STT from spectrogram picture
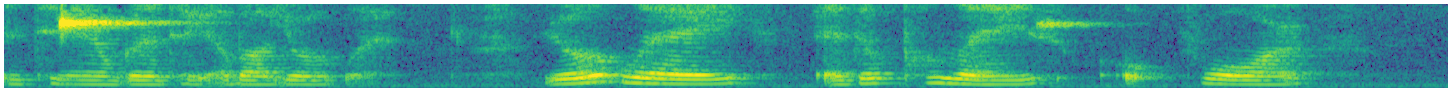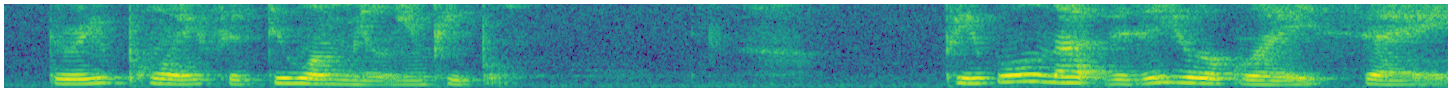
and today I'm going to tell you about Uruguay. Uruguay is a place for 3.51 million people. People that visit Uruguay say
